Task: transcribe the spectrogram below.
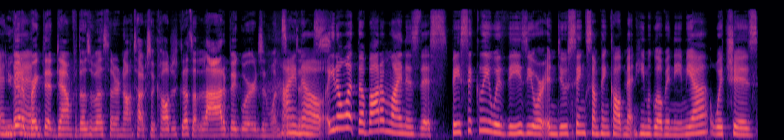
And You got to break that down for those of us that are not toxicologists, because that's a lot of big words in one sentence. I know. You know what? The bottom line is this. Basically, with these, you are inducing something called methemoglobinemia, which is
